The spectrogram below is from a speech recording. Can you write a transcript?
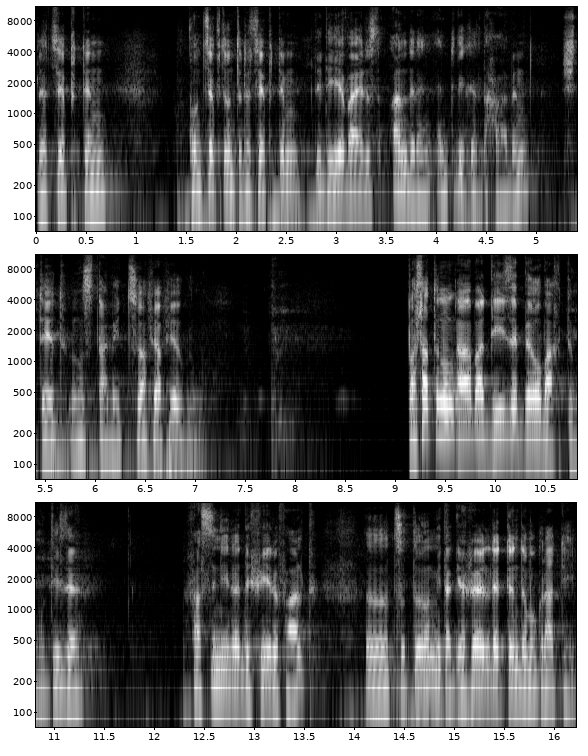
Rezepten, Konzepte und Rezepten, die die jeweils anderen entwickelt haben, steht uns damit zur Verfügung. Was hat nun aber diese Beobachtung, diese faszinierende Vielfalt äh, zu tun mit der gefährdeten Demokratie?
